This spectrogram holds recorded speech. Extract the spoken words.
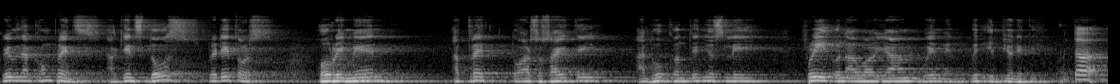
criminal complaints against those predators who remain a threat to our society and who continuously prey on our young women with impunity. Punta,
